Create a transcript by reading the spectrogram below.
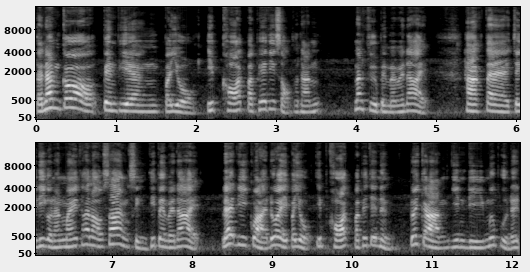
แต่นั่นก็เป็นเพียงประโยค if cause ประเภทที่2เท่านั้น นั่นคือเป็นไปไม่ได้ หากแต่จะดีกว่านั้นไหมถ้าเราสร้างสิ่งที่เป็นไปได้ และดีกว่าด้วยประโยค if cause ประเภทที่ 1 ด้วยการยินดีเมื่อผู้อื่นได้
